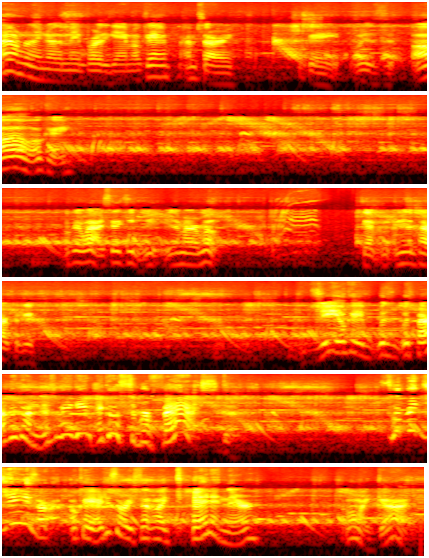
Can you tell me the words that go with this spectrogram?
I don't really know the main part of the game. Okay, I'm sorry. Okay, what is it? Oh, okay. Okay, wow, I just gotta keep using my remote. Okay, I'm, using power cookie. Gee, okay, with, with power cookie on this mini game, it goes super fast! Flippin' jeez! Okay, I just already sent like 10 in there. Oh my god.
